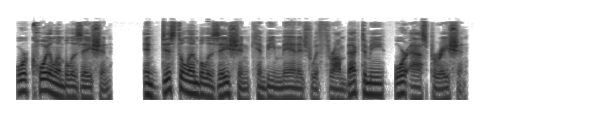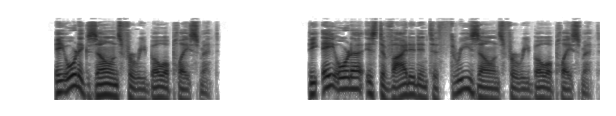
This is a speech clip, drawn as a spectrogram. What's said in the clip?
or coil embolization, and distal embolization can be managed with thrombectomy or aspiration. Aortic zones for REBOA placement. The aorta is divided into three zones for REBOA placement.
